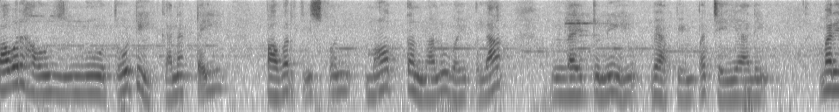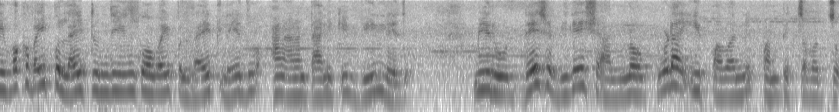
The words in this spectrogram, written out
పవర్ హౌస్ను తోటి కనెక్ట్ అయ్యి పవర్ తీసుకొని మొత్తం నలువైపులా లైట్ని వ్యాపింప చేయాలి మరి ఒకవైపు లైట్ ఉంది ఇంకోవైపు లైట్ లేదు అని అనటానికి వీలు లేదు మీరు దేశ విదేశాల్లో కూడా ఈ పవర్ని పంపించవచ్చు.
